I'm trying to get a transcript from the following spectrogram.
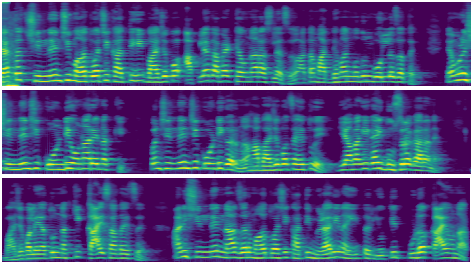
त्यातच शिंदेची महत्वाची खाती ही भाजप आपल्या ताब्यात ठेवणार असल्याचं आता माध्यमांमधून बोललं जात आहे यामुळे शिंदेची कोंडी होणार आहे नक्की. पण शिंदेची कोंडी करणं हा भाजपचा हेतू आहे की यामागे काही दुसरं कारण आहे. भाजपला यातून नक्की काय साधायचं आणि शिंदेंना जर महत्त्वाची खाती मिळाली नाही तर युतीत पुढं काय होणार?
